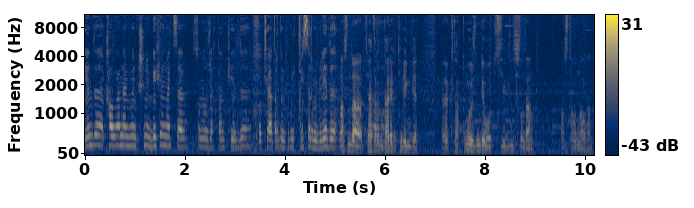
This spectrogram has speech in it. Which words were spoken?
Енді қалған әңгімені кішкене бекең айтса сонау жақтан келді. Сол театрдың бүкіл қыр сырын біледі. Расында театрдың тарихы тереңде. Ә, кітаптың өзінде 38 жылдан бастауын алған.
